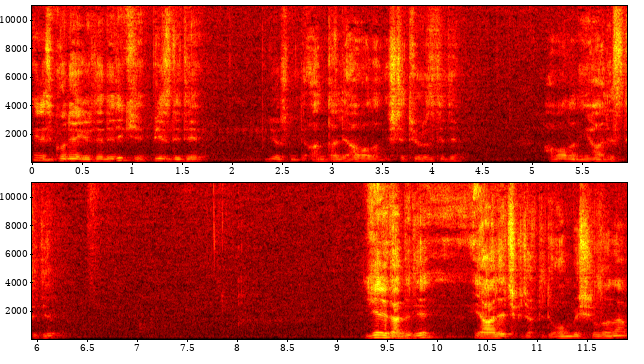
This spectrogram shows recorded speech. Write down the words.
Enis konuya girdi. Dedi ki biz dedi biliyorsun dedi Antalya Havaalanı işletiyoruz dedi. Havaalanı ihalesi dedi. Yeniden dedi ihale çıkacak dedi 15 yıllığına.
